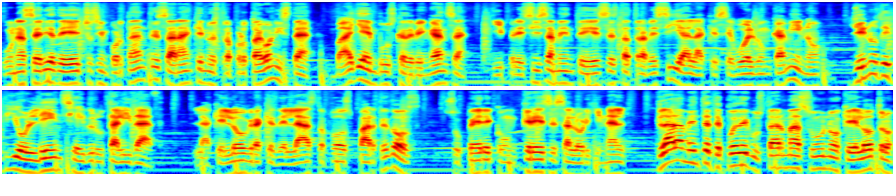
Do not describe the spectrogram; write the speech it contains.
Una serie de hechos importantes harán que nuestra protagonista vaya en busca de venganza, y precisamente es esta travesía la que se vuelve un camino lleno de violencia y brutalidad, la que logra que The Last of Us Parte 2 supere con creces al original. Claramente te puede gustar más uno que el otro,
